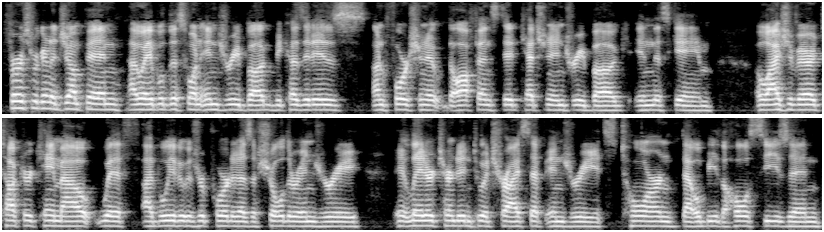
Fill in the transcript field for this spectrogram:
first, we're going to jump in. I labeled this one injury bug because it is unfortunate. The offense did catch an injury bug in this game. Alijah Vera-Tucker came out with, I believe it was reported as a shoulder injury. It later turned into a tricep injury. It's torn. That will be the whole season.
